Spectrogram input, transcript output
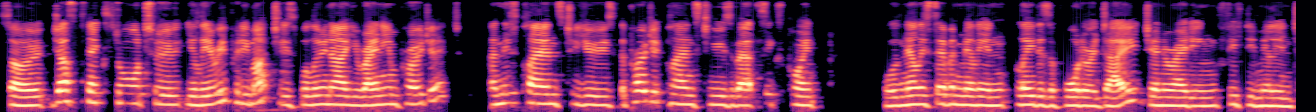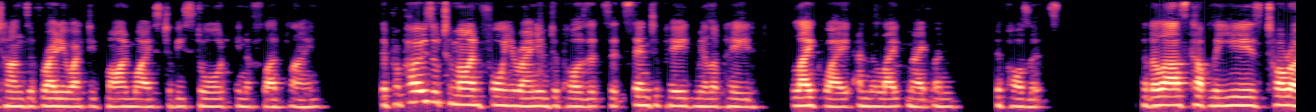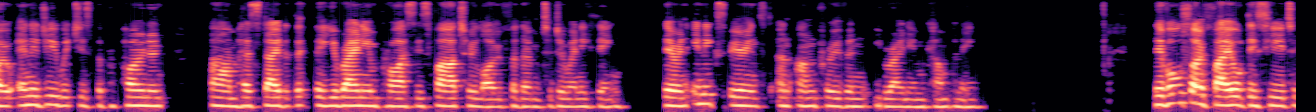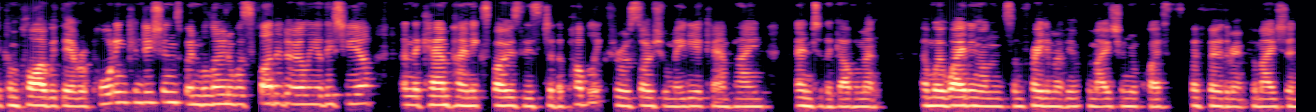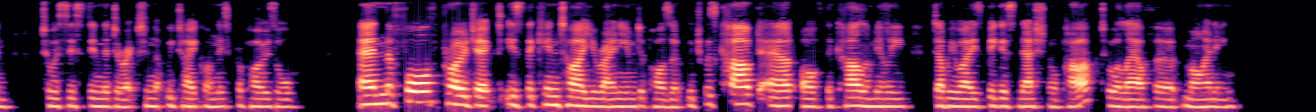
So just next door to Yeelirrie, pretty much, is Wiluna Uranium Project, and this plans to use the project plans to use about six point, well, nearly seven million litres of water a day, generating 50 million tonnes of radioactive mine waste to be stored in a floodplain. The proposal to mine four uranium deposits at Centipede, Millipede, Lakeway and the Lake Maitland deposits. For the last couple of years, Toro Energy, which is the proponent, um, has stated that the uranium price is far too low for them to do anything. They're an inexperienced and unproven uranium company. They've also failed this year to comply with their reporting conditions when Wiluna was flooded earlier this year, and the campaign exposed this to the public through a social media campaign and to the government and we're waiting on some freedom of information requests for further information to assist in the direction that we take on this proposal. And the fourth project is the Kintyre uranium deposit, which was carved out of the Karlamilyi, WA's biggest national park, to allow for mining.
